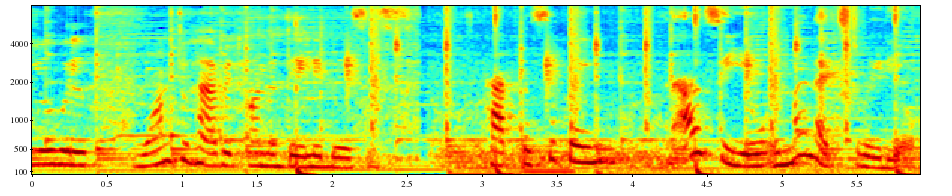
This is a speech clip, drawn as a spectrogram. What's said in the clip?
you will want to have it on a daily basis happy sipping and i'll see you in my next video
